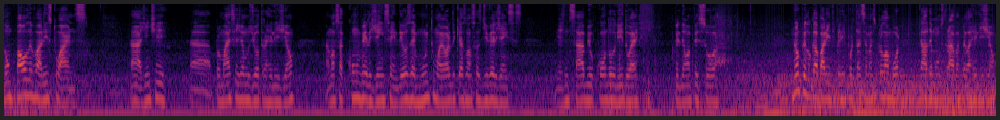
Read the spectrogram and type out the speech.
Dom Paulo Evaristo Arnes. Tá, a gente, ah, por mais que sejamos de outra religião, a nossa convergência em Deus é muito maior do que as nossas divergências. E a gente sabe o quão dolorido é perder uma pessoa, não pelo gabarito e pela importância, mas pelo amor que ela demonstrava pela religião.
